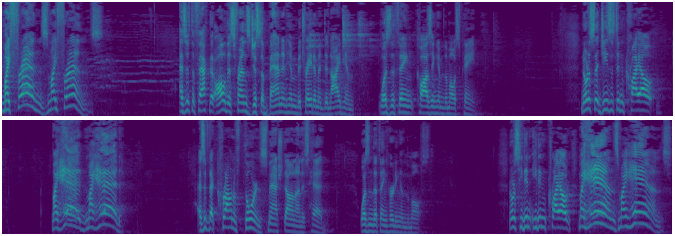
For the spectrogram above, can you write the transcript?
My friends, my friends. As if the fact that all of his friends just abandoned him, betrayed him, and denied him was the thing causing him the most pain. Notice that Jesus didn't cry out, My head, my head as if that crown of thorns smashed down on his head wasn't the thing hurting him the most. Notice he didn't, he didn't cry out, My hands, my hands.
